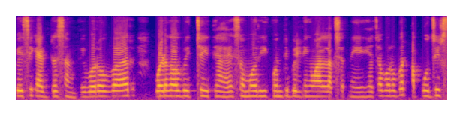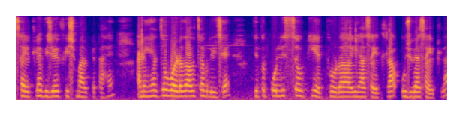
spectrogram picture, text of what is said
बेसिक ऍड्रेस सांगते. बरोबर वडगाव ब्रिजच्या इथे आहे. समोर ही कोणती बिल्डिंग मला लक्षात नाही ह्याच्या बरोबर अपोजिट साईडला विजय फिश मार्केट आहे. आणि ह्या जो वडगावचा ब्रिज आहे जिथं पोलीस चौकी आहे थोडं ह्या साईडला उजव्या साईडला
